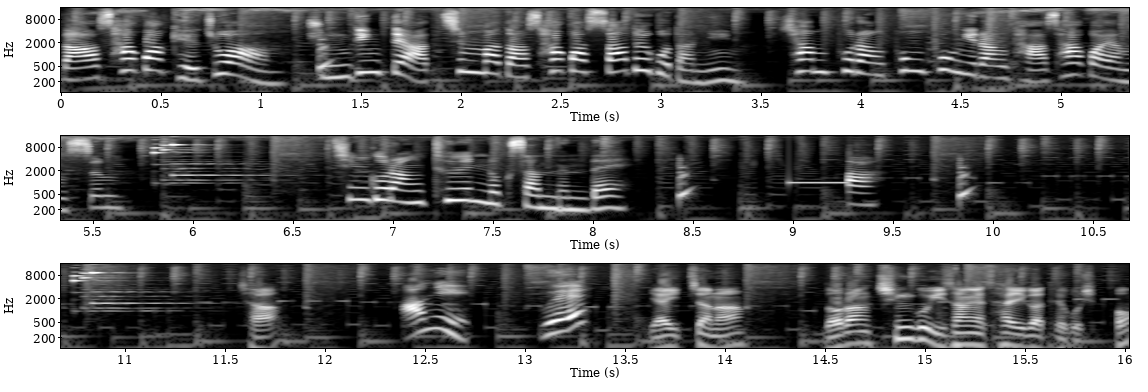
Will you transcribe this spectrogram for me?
나 사과 개 좋아함. 중딩 때 아침마다 사과 싸들고 다님. 샴푸랑 퐁퐁이랑 다 사과향 씀. 친구랑 트윈룩 샀는데 자, 아니 왜? 야 있잖아. 너랑 친구 이상의 사이가 되고 싶어?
